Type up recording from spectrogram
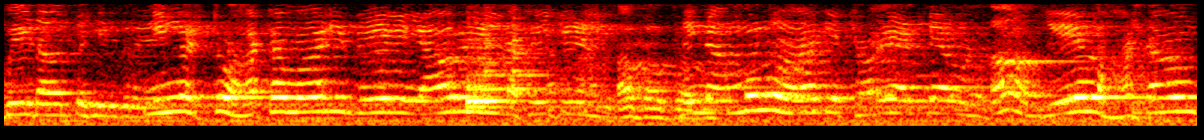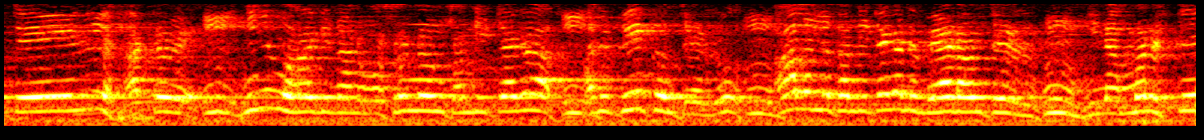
ಬೇಡ ಅಂತ ಹೇಳಿದ್ರೆ? ನಿನ್ನಷ್ಟು ಹಠ ಮಾಡಿ ಬೇರೆ ಯಾರು ಇಲ್ಲ ಕೈಕೆಯಲ್ಲಿ. ಅಬ್ಬಬ್ಬ. ನಿನ್ನ ಅಮ್ಮನೂ ಹಾಗೆ ಚೊರೆ ಅಂಡೆ ಅವಳು. ಆ. ಏನು ಹಠ ಅಂತೇಳಿ ಹಠವೇ. ನಿನಗೂ ಹಾಗೆ ನಾನು ಮೊಸರನ್ನ ತಂದಿಟ್ಟಾಗ ಅದು ಬೇಕು ಅಂತ ಹೇಳಿದ್ರು. ಹಾಲನ್ನು ತಂದಿಟ್ಟಾಗ ಅದು ಬೇಡ ಅಂತ ಹೇಳಿದ್ರು. ನಿನ್ನ ಅಮ್ಮನಷ್ಟೇ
